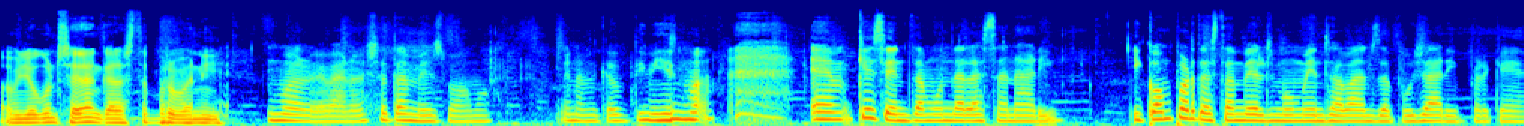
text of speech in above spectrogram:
el millor concert encara està per venir. Molt bé, bueno, això també és bo, home. Una mica d'optimisme. Em, què sents damunt de l'escenari? I com portes també els moments abans de pujar-hi? Perquè...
